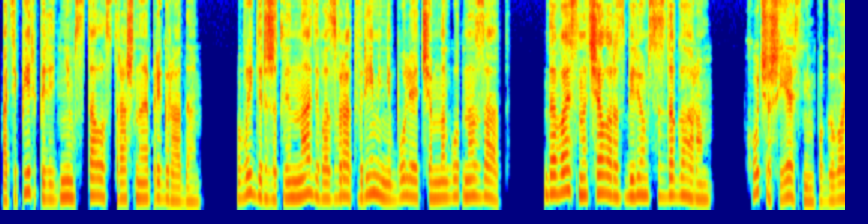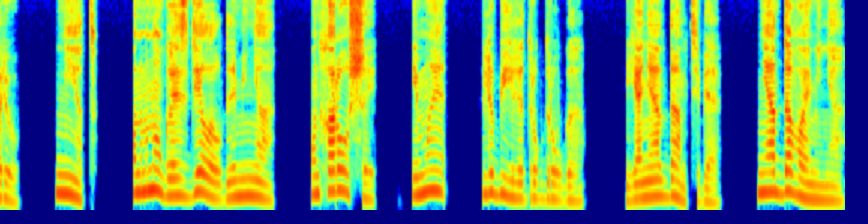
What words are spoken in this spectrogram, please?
А теперь перед ним встала страшная преграда. Выдержит ли Надя возврат времени более чем на год назад? Давай сначала разберемся с Дагаром. Хочешь, я с ним поговорю? Нет. Он многое сделал для меня. Он хороший, и мы любили друг друга. Я не отдам тебя. Не отдавай меня,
